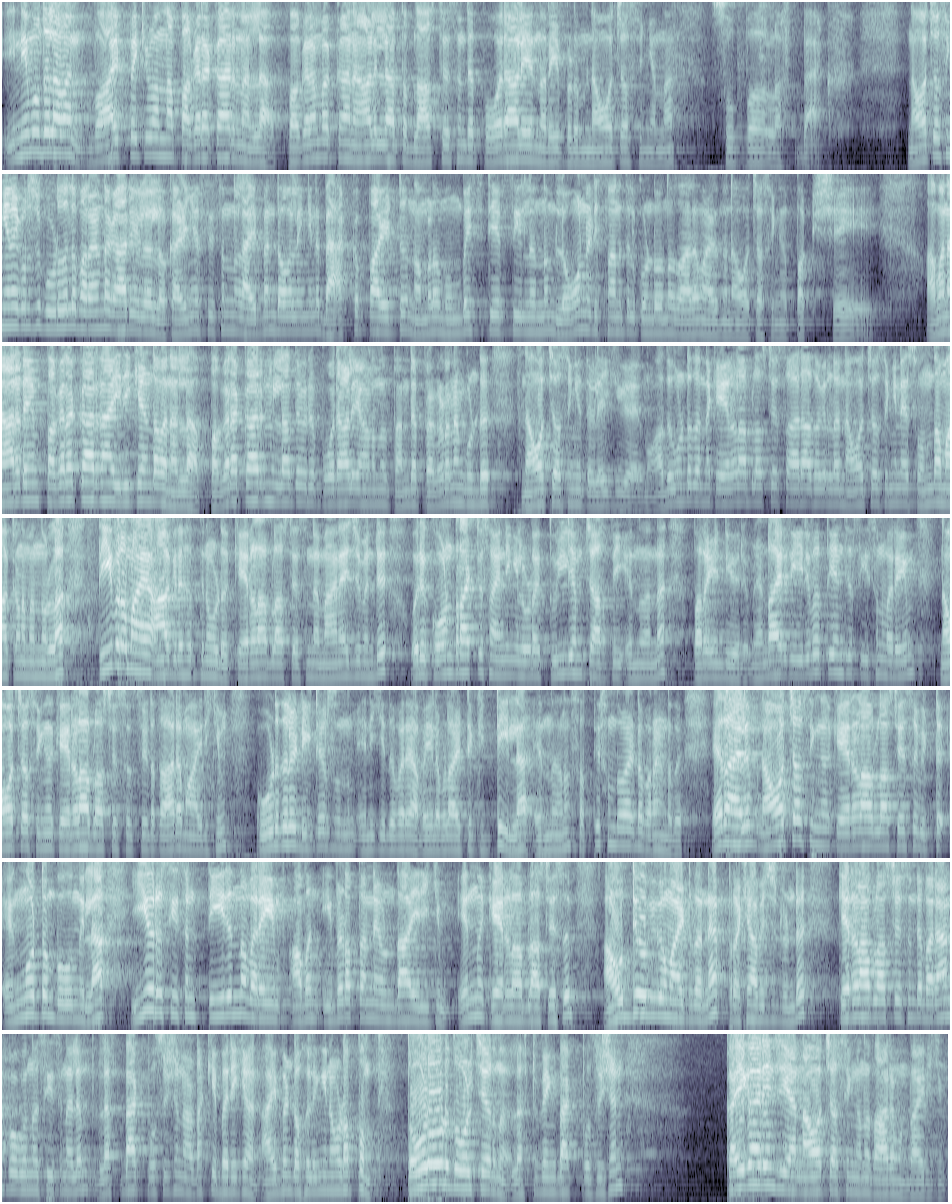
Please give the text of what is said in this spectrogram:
ഇനി മുതൽ അവൻ വായ്പയ്ക്ക് വന്ന പകരക്കാരനല്ല പകരം വെക്കാൻ ആളില്ലാത്ത ബ്ലാസ്റ്റേഴ്സിന്റെ പോരാളി എന്നറിയപ്പെടും നവോച്ചോ സിംഗ് എന്ന സൂപ്പർ ലെഫ്റ്റ് ബാക്ക്. നവോച്ചോ സിംഗിനെ കുറിച്ച് കൂടുതൽ പറയേണ്ട കാര്യമില്ലല്ലോ. കഴിഞ്ഞ സീസണിൽ ഐബൻ ഡോലിംഗിന് ബാക്കപ്പ് ആയിട്ട് നമ്മൾ മുംബൈ സിറ്റി എഫ് സിയിൽ നിന്നും ലോൺ അടിസ്ഥാനത്തിൽ കൊണ്ടുവന്ന താരമായിരുന്നു നവോച്ച സിംഗ്. പക്ഷേ അവൻ ആരുടെയും പകരക്കാരനായി ഇരിക്കേണ്ടവനല്ല. പകരക്കാരനില്ലാത്ത ഒരു പോരാളിയാണെന്ന് തന്റെ പ്രകടനം കൊണ്ട് നവോച്ചോ സിംഗ് തെളിയിക്കുകയായിരുന്നു. അതുകൊണ്ട് തന്നെ കേരള ബ്ലാസ്റ്റേഴ്സ് ആരാധകരുടെ നവോച്ചോ സിംഗിനെ സ്വന്തമാക്കണമെന്നുള്ള തീവ്രമായ ആഗ്രഹത്തിനോട് കേരള ബ്ലാസ്റ്റേഴ്സിന്റെ മാനേജ്മെന്റ് ഒരു കോൺട്രാക്ട് സൈനിങ്ങിലൂടെ തുല്യം ചാർത്തി എന്ന് തന്നെ പറയേണ്ടി വരും. രണ്ടായിരത്തി ഇരുപത്തിയഞ്ച് സീസൺ വരെയും നവോച്ചോ സിംഗ് കേരള ബ്ലാസ്റ്റേഴ്സ് എഫ് സിയുടെ താരമായിരിക്കും. കൂടുതൽ ഡീറ്റെയിൽസ് ഒന്നും എനിക്ക് ഇതുവരെ അവൈലബിൾ ആയിട്ട് കിട്ടിയില്ല എന്നാണ് സത്യസന്ധമായിട്ട് പറയേണ്ടത്. ഏതായാലും നവോച്ചോ സിംഗ് കേരള ബ്ലാസ്റ്റേഴ്സ് വിട്ട് എങ്ങോട്ടും പോകുന്നില്ല. ഈ ഒരു സീസൺ തീരുന്ന വരെയും അവൻ ഇവിടെ തന്നെ ഉണ്ടായിരിക്കും എന്ന് കേരള ബ്ലാസ്റ്റേഴ്സ് ഔദ്യോഗികമായിട്ട് തന്നെ പ്രഖ്യാപിച്ചിട്ടുണ്ട്. കേരള ബ്ലാസ്റ്റേഴ്സിന്റെ വരാൻ പോകുന്ന സീസണിലും ലെഫ്റ്റ് ബാക്ക് പൊസിഷൻ അടക്കി ഭരിക്കാൻ ഐബൻ ഡൊഹ്ലിങ്ങിനോടൊപ്പം തോളോട് തോൾ ചേർന്ന് ലെഫ്റ്റ് വിംഗ് ബാക്ക് പൊസിഷൻ കൈകാര്യം ചെയ്യാൻ നവോച്ച സിംഗ് എന്ന താരം ഉണ്ടായിരിക്കും.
